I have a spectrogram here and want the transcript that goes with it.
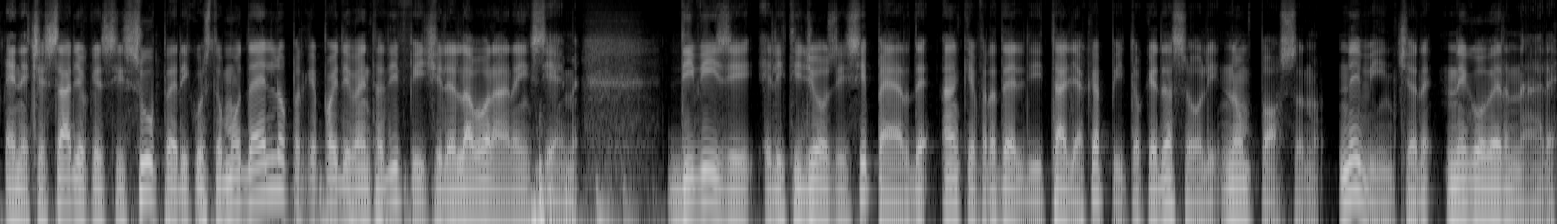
È necessario che si superi questo modello perché poi diventa difficile lavorare insieme. Divisi e litigiosi si perde, anche Fratelli d'Italia ha capito che da soli non possono né vincere né governare.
